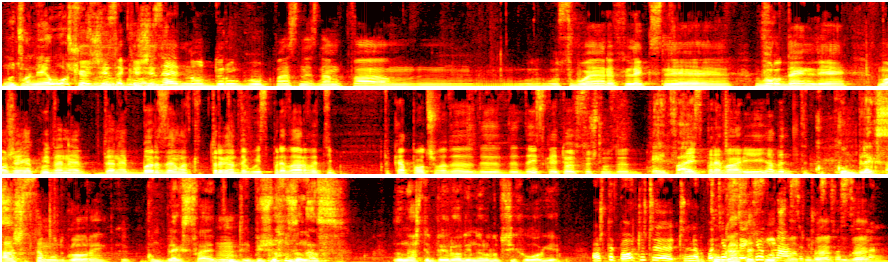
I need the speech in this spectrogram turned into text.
Но това не е лошо. Кажи за, Отговорно. кажи за едно друго, аз не знам това м, освоен рефлекс ли е, вроден ли е. Може някой да не, да не бърза, ама като тръгнат да го изпреварват и така почва да, да, да, да иска и той всъщност да, Е, това да е- изпревари. Абе, Комплекс. аз ще съм отгоре. Комплекс това е типично за нас. За нашата природа и народопсихология. Още повече, че, че на пътя Кога се всеки от случва? нас се Кога- чувства кога- силен.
